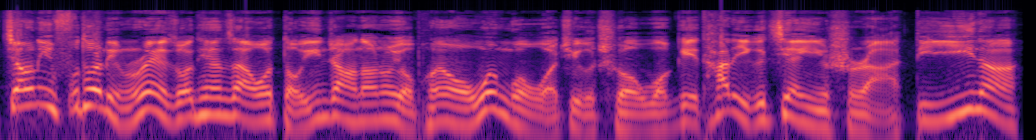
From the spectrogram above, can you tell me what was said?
江铃福特领锐，昨天在我抖音账号当中有朋友问过我这个车，我给他的一个建议是啊，第一呢，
